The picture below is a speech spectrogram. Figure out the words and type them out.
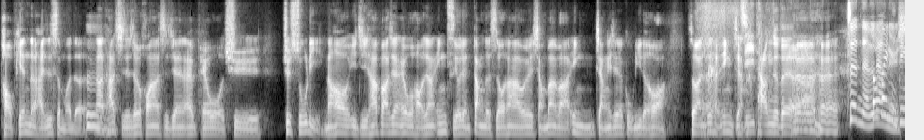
跑偏的还是什么的，嗯、那他其实就会花了时间来陪我去去梳理，然后以及他发现哎、欸、我好像因此有点荡的时候，他还会想办法硬讲一些鼓励的话，虽然是很硬讲鸡汤就对了，正能量女生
